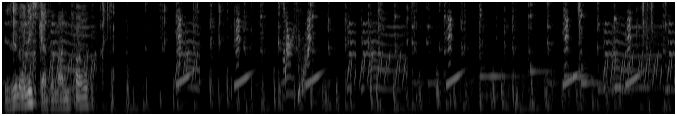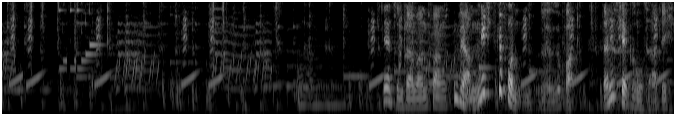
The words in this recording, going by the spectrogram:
Wir sind noch nicht ganz am Anfang. Jetzt sind wir am Anfang und wir haben nichts gefunden. Ja, super. Das ist ja großartig.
